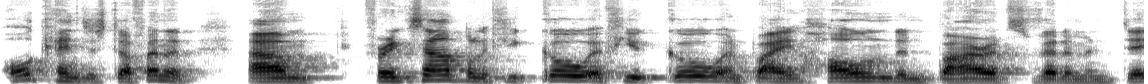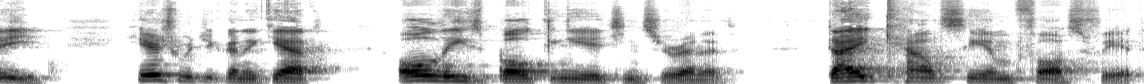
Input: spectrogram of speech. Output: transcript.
all kinds of stuff in it. Um, for example, if you go if you go and buy Holland and Barrett's vitamin D, here's what you're going to get. All these bulking agents are in it. Dicalcium phosphate,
